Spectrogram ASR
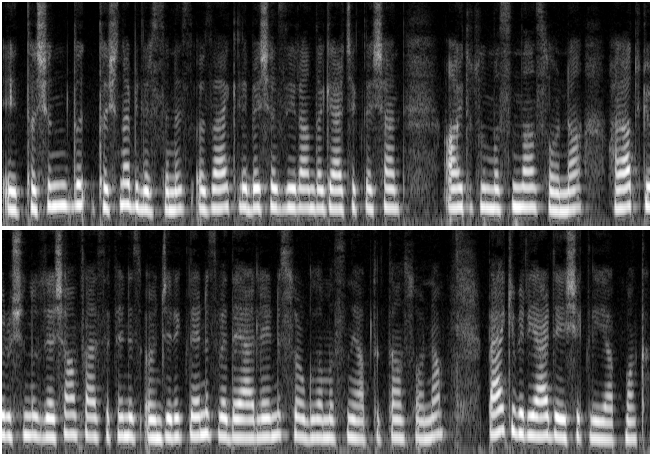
e, taşındı, taşınabilirsiniz. Özellikle 5 Haziran'da gerçekleşen ay tutulmasından sonra hayat görüşünüz, yaşam felsefeniz, öncelikleriniz ve değerleriniz sorgulamasını yaptıktan sonra belki bir yer değişikliği yapmak,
